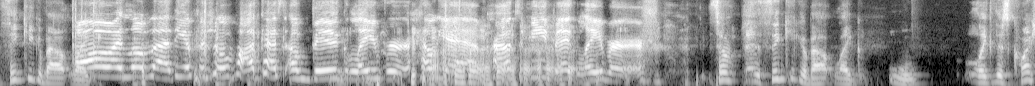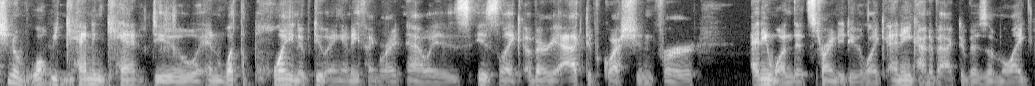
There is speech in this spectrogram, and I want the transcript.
Thinking about like oh, I love that. The official podcast of Big Labor. Hell yeah. Proud to be Big Labor. so uh, thinking about like w- like this question of what we can and can't do and what the point of doing anything right now is is like a very active question for anyone that's trying to do like any kind of activism like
